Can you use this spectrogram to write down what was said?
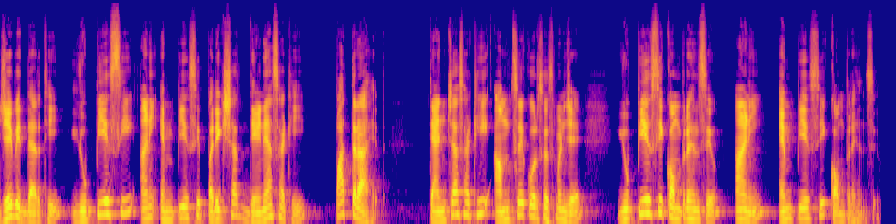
जे विद्यार्थी यू पी एस सी आणि एम पी एस सी परीक्षा देण्यासाठी पात्र आहेत त्यांच्यासाठी आमचे कोर्सेस म्हणजे U P S C comprehensive आणि M P S C comprehensive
